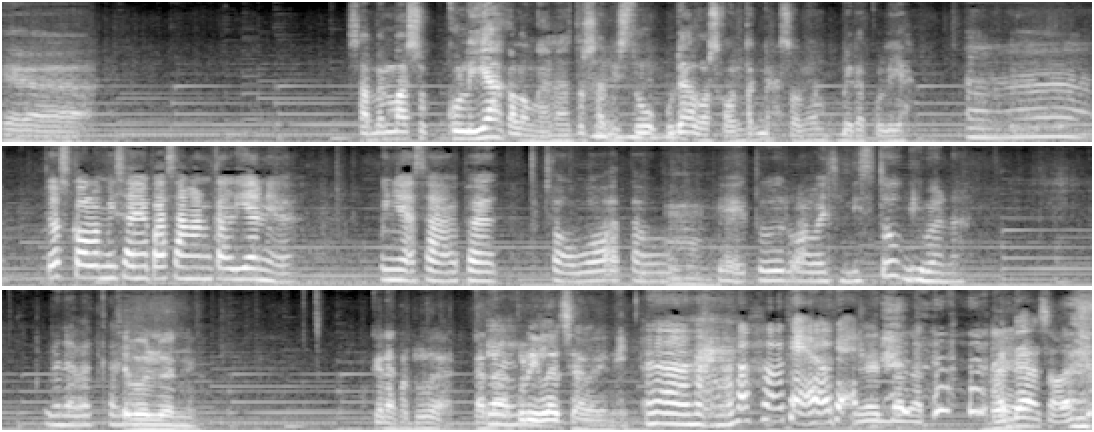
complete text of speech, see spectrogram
ya sampai masuk kuliah kalau nggak salah terus habis itu udah lost kontak dah soalnya beda kuliah. Ah. Terus kalau misalnya pasangan kalian ya punya sahabat cowok atau Hmm. ya itu lawan jenis tuh gimana? Pendapat kalian? coba duluan nih Oke dapat dulu karena Ya. aku relate sama ini. Ah, Oke oke. Relate banget. ada soalnya.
